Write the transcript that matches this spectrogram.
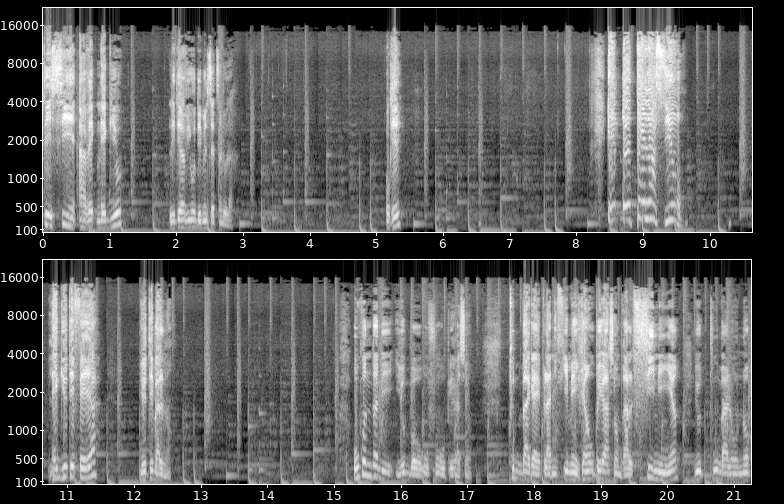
te sin avèk neg yo, li te avyon 2700 dola. Ok? E operasyon, neg yo te fè ya, yo te balman. Ou kon dan de yo bo ou fon operasyon, tout bagay planifiye, men jan operasyon pral fini yan, yo tou balon non,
